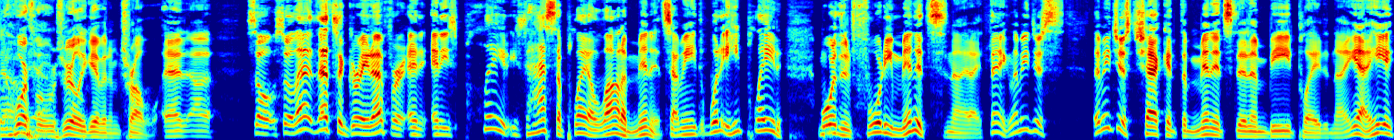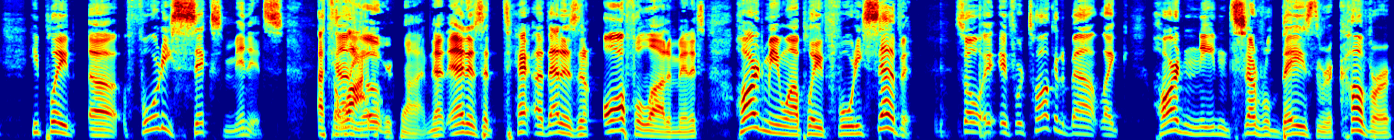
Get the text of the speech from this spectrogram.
know, Horford yeah. was really giving him trouble, and uh, so so that that's a great effort. And and he's played. He has to play a lot of minutes. I mean, what he played more than 40 minutes tonight. I think. Let me just let me just check at the minutes that Embiid played tonight. Yeah, he he played uh, 46 minutes that's a lot. overtime. That that is a te- uh, that is an awful lot of minutes. Harden, meanwhile, played forty seven. So if we're talking about like Harden needing several days to recover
